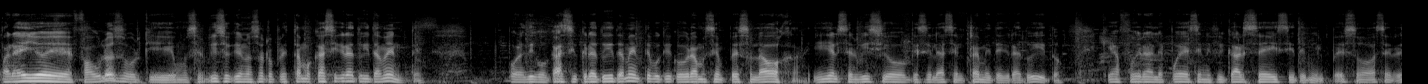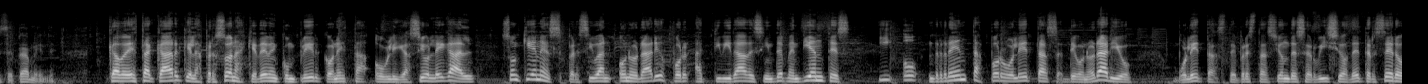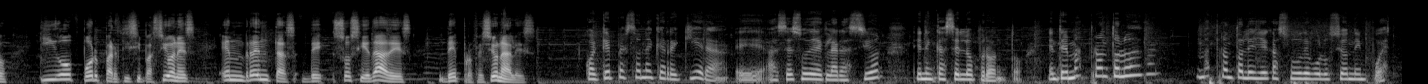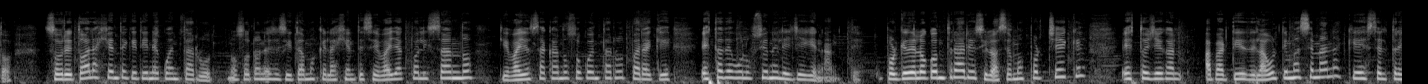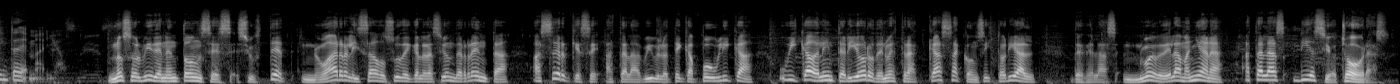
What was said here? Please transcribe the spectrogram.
Para ellos es fabuloso porque es un servicio que nosotros prestamos casi gratuitamente. Por digo casi gratuitamente porque cobramos 100 pesos la hoja y el servicio que se le hace el trámite es gratuito, que afuera les puede significar 6, 7 mil pesos hacer ese trámite. Cabe destacar que las personas que deben cumplir con esta obligación legal son quienes perciban honorarios por actividades independientes y o rentas por boletas de honorario, boletas de prestación de servicios de tercero y o por participaciones en rentas de sociedades de profesionales. Cualquier persona que requiera eh, hacer su declaración tienen que hacerlo pronto. Entre más pronto lo hagan, más pronto le llega su devolución de impuestos, sobre todo a la gente que tiene cuenta RUT. Nosotros necesitamos que la gente se vaya actualizando, que vayan sacando su cuenta RUT para que estas devoluciones le lleguen antes. Porque de lo contrario, si lo hacemos por cheque, esto llega a partir de la última semana, que es el 30 de mayo. No se olviden entonces, si usted no ha realizado su declaración de renta, acérquese hasta la biblioteca pública ubicada al interior de nuestra casa consistorial, desde las 9 de la mañana hasta las 18 horas.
